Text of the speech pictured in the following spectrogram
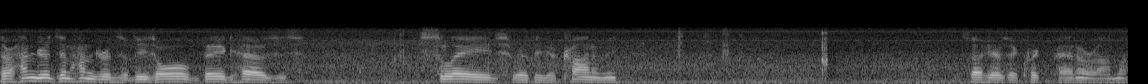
There are hundreds and hundreds of these old big houses slaves were the economy. So here's a quick panorama.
